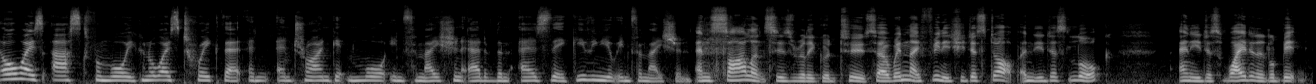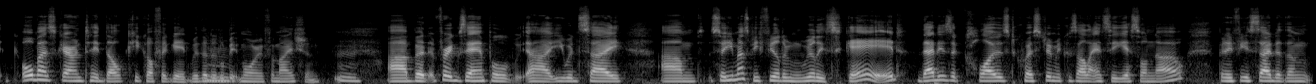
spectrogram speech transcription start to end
always ask for more. You can always tweak that and, and try and get more information out of them as they're giving you information. And silence is really good too. So when they finish, you just stop and you just look and you just wait a little bit, almost guaranteed they'll kick off again with a little bit more information. Uh, but for example, uh, you would say, um, so you must be feeling really scared. That is a closed question because I'll answer yes or no. But if you say to them,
